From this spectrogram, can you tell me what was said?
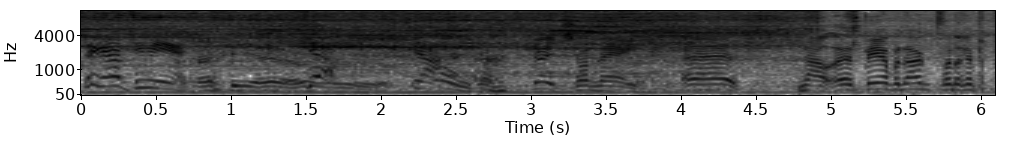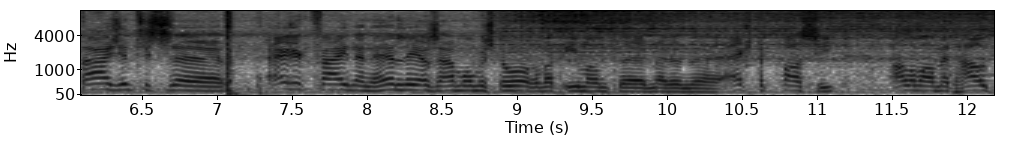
daar gaat hij weer. Ja, ja. Steeds van mij. Eh, nou, eh Peer, bedankt voor de reportage. Het is eh, erg fijn en heel leerzaam om eens te horen wat iemand eh, met een eh, echte passie allemaal met hout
